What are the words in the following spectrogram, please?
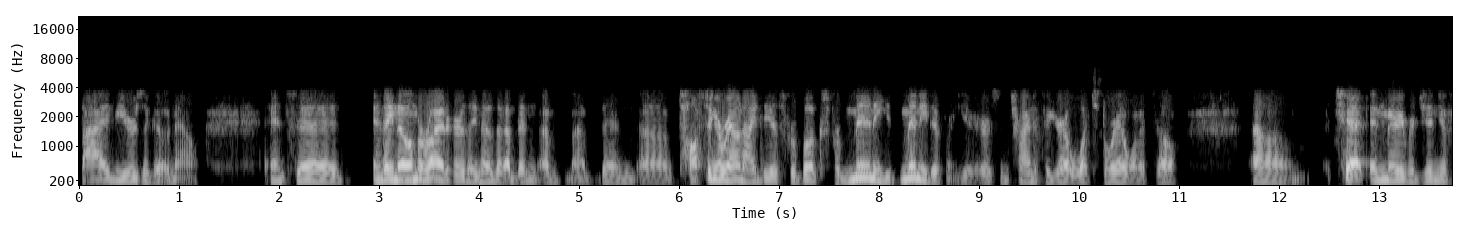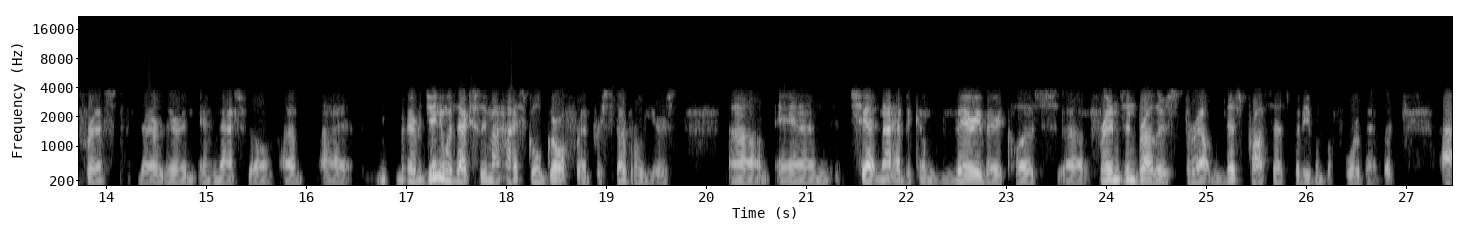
five years ago now, and said, and they know I'm a writer. They know that I've been I've, I've been uh, tossing around ideas for books for many many different years and trying to figure out what story I want to tell. Um, Chet and Mary Virginia Frist, they're there in, in Nashville. Uh, I, Mary Virginia was actually my high school girlfriend for several years. Um, and Chet and I have become very, very close uh, friends and brothers throughout this process, but even before then. But I,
